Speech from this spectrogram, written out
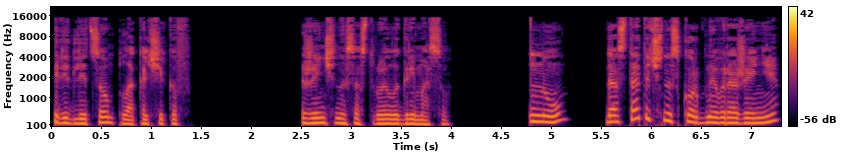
перед лицом плакальщиков. Женщина состроила гримасу. Ну, достаточно скорбное выражение.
